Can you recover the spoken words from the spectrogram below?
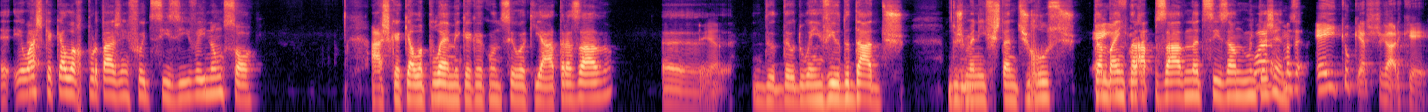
eh, eu acho que aquela reportagem foi decisiva e não só. Acho que aquela polémica que aconteceu aqui há atrasado uh, yeah. do, do, do, envio de dados dos hum. manifestantes russos também isso, terá é... pesado na decisão de muita claro, gente. Mas é aí que eu quero chegar, que é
